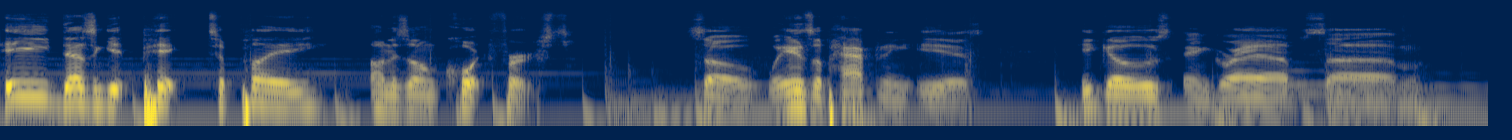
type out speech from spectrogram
he doesn't get picked to play on his own court first. So what ends up happening is he goes and grabs um,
